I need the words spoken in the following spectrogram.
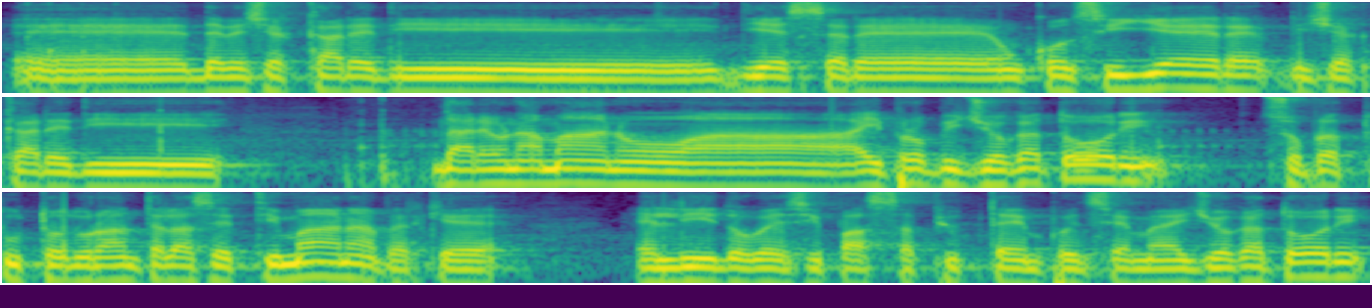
e deve cercare di, di, essere un consigliere, di cercare di dare una mano a, ai propri giocatori, soprattutto durante la settimana perché è lì dove si passa più tempo insieme ai giocatori,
